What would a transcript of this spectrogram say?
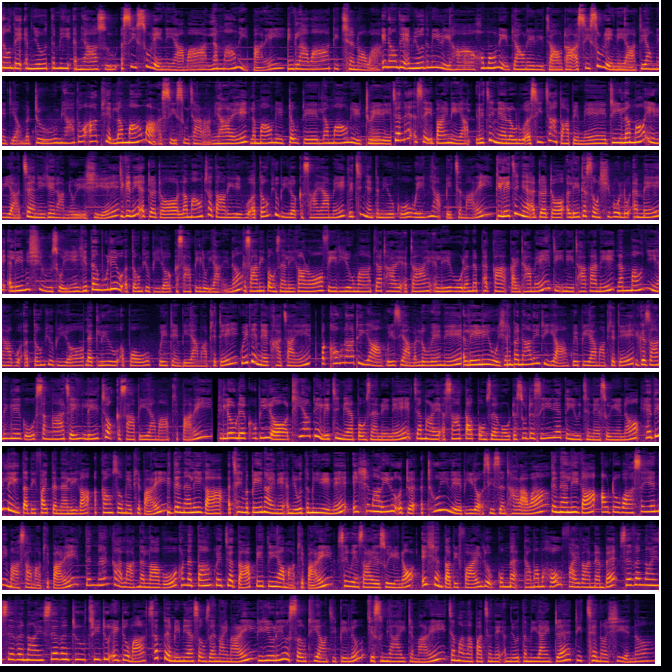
နှောင်းတဲ့အမျိုးသမီးအများစုအစီစုတဲ့နေရာမှာလက်မောင်းတွေပါတယ်။အင်္ဂလာပါတီချင်တော်ပါ။အိမ်နှောင်းတဲ့အမျိုးသမီးတွေဟာဟော်မုန်းတွေအပြောင်းလဲတွေကြောင့်ဒါအစီစုတဲ့နေရာတစ်ယောက်နဲ့တစ်ယောက်မတူဘူး။များသောအားဖြင့်လက်မောင်းမှာအစီစုကြတာများတယ်။လက်မောင်းတွေတုတ်တယ်လက်မောင်းတွေတွဲတယ်။ကျန်တဲ့အစိပ်အပိုင်းတွေကလေ့ကျင့်ငန်းလုပ်လို့အစီကျသွားပြင်မဲ့ဒီလက်မောင်း area ကျန်နေခဲ့တာမျိုးတွေရှိရယ်။ဒီကနေ့အတွက်တော့လက်မောင်းချက်သားလေးတွေကိုအသုံးပြုပြီးတော့ကစားရမယ်။လေ့ကျင့်ငန်းတစ်မျိုးကိုဝေမျှပေးချင်ပါတယ်။ဒီလေ့ကျင့်ငန်းအတွက်တော့အလေးတစ်စုံရှိဖို့လိုအပ်မယ်။အလေးမရှိဘူးဆိုရင်ရေတံပူလေးကိုအသုံးပြုပြီးတော့ကစားပေးလို့ရတယ်နော်။ကစားနည်းပုံစံလေးကတော့ဗီဒီယိုမှာပြထားတဲ့အတိုင်းအလေးကိုလက်နှစ်ဖက်ကကင်ထားမယ်။ဒီအနေထားကနေလက်မောင်းညီအားကိုအသုံးပြုပြီးတော့လက်ကလေးကိုအပေါ်ကိုကွေးတင်ပေးရမှာဖြစ်တယ်။ကွေးတင်တဲ့ခါကျရင်ပခုံးသားတိရအောင်ကွေးစရာမလိုဘဲနဲ့အလေးလေးကိုရင်ပနာလေးတိရအောင်ကွေးပေးရမှာဖြစ်တယ်။ဒီကစားနည်းလေးကို15ချိန်၄ကြော့ကစားပေးရမှာဖြစ်ပါတယ်။ဒီလိုလေကူပြီးတော့ထိရောက်တဲ့လေ့ကျင့်ခန်းပုံစံတွေနဲ့ကျန်းမာတဲ့အစားအသောက်ပုံစံကိုတဆူတစည်းတဲ့သင်ယူခြင်းနဲ့ဆိုရင်တော့ Healthy League 35တင်နန်းလေးကအကောင်းဆုံးပဲဖြစ်ပါတယ်။ဒီတင်နန်းလေးကအချိန်မပေးနိုင်တဲ့အမျိုးသမီးတွေနဲ့အိရှင်မလေးတို့အတွက်အထူးရည်ရွယ်ပြီးတော့စီစဉ်ထားတာပါ။တင်နန်းလေးကအောက်တိုဘာ10ရက်နေ့မှာစမှာဖြစ်ပါတယ်။တင်နန်းကာလ2လကို9000ခွဲချက်သာပေးသွင်းရမှာဖြစ်ပါတယ်။စိတ်ဝင်စားရဆိုရင်တော့ Asian 35 လို့ comment ဒါမှမဟုတ် Fiverr number 7979723228တို့မှာဆက်သွယ်မေးမြန်းစုံစမ်းနိုင်ပါတယ်။ဗီဒီယိုလေးကိုဆုံးထိအောင်ကြည့်ပေးလို့ကျေးဇူးများကြီးတင်ပါတယ်။ကျမလာပါချင်တဲ့အမျိုးသမီးတိုင်းအတွက်ဒီ channel ရှိရနော်။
